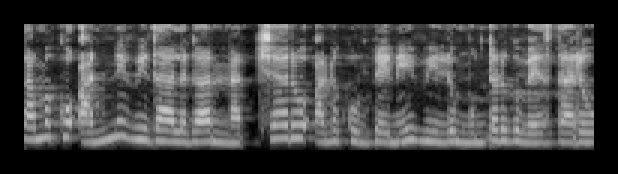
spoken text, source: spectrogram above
తమకు అన్ని విధాలుగా నచ్చారు అనుకుంటేనే వీళ్ళు ముందడుగు వేస్తారు.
